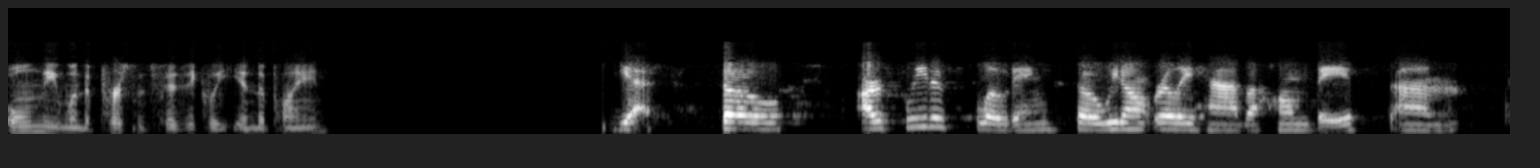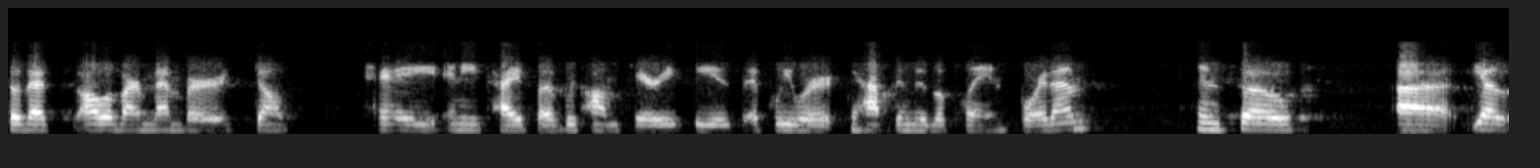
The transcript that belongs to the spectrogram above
only when the person's physically in the plane? Yes. So our fleet is floating, so we don't really have a home base. Um, so that's all of our members don't pay any type of we call them ferry fees if we were to have to move a plane for them. And so uh, yeah,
